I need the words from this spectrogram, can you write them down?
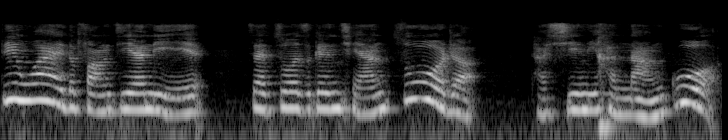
另外的房间里，在桌子跟前坐着。他心里很难过，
